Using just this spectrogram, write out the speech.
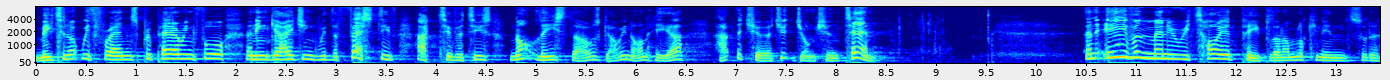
meeting up with friends, preparing for and engaging with the festive activities, not least those going on here at the church at Junction 10. And even many retired people, and I'm looking in sort of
